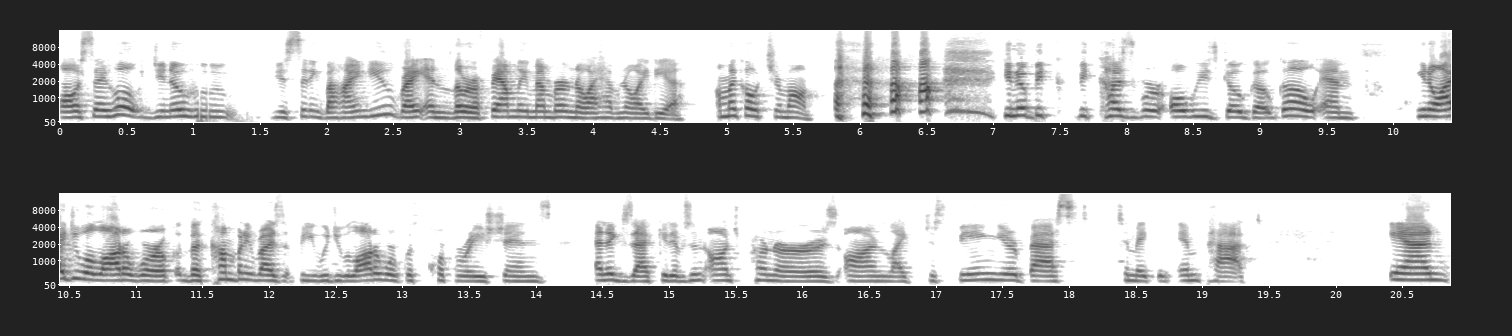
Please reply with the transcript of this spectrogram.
I'll say, "Oh, do you know who you're sitting behind you?" Right, and they're a family member. No, I have no idea. I'm like, "Oh, it's your mom." you know, be- because we're always go go go, and you know, I do a lot of work. The company Rise Up for You, we do a lot of work with corporations and executives and entrepreneurs on like just being your best to make an impact. And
